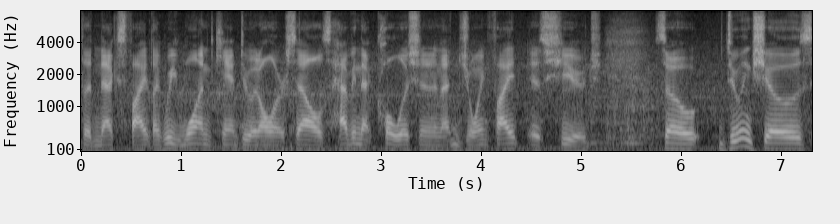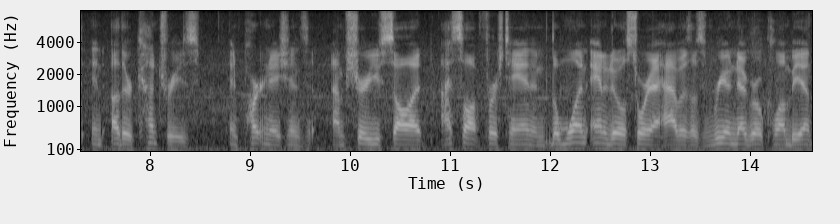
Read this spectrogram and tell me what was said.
the next fight like we one can't do it all ourselves having that coalition and that joint fight is huge so doing shows in other countries and partner nations, I'm sure you saw it. I saw it firsthand. And the one anecdotal story I have is I was in Rionegro, Colombia.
